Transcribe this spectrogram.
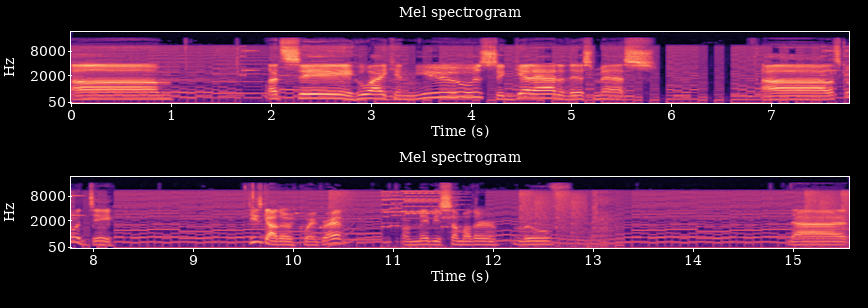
Um, let's see who I can use to get out of this mess. Uh, let's go with D. D's got the Earthquake, right? Or maybe some other move. That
